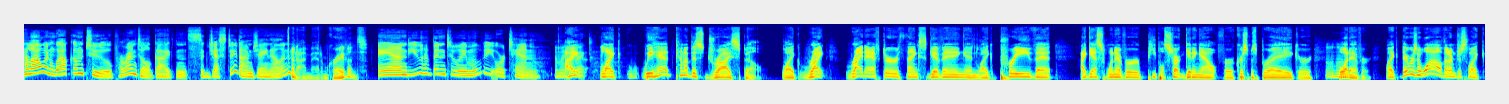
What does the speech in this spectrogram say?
Hello and welcome to Parental Guidance Suggested. I'm Jane Ellen. And I'm Adam Cravens. And you have been to a movie or 10. Am I, I correct? like we had kind of this dry spell. Like right right after Thanksgiving and like pre that I guess whenever people start getting out for Christmas break or Mhm. whatever. Like there was a while that I'm just like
